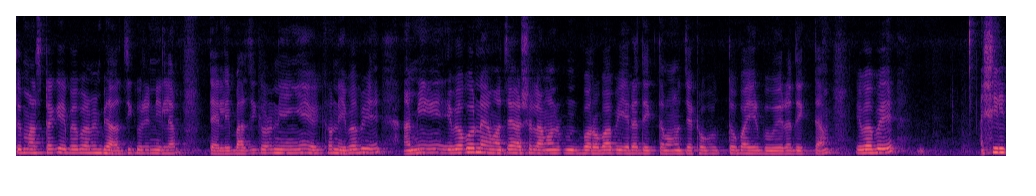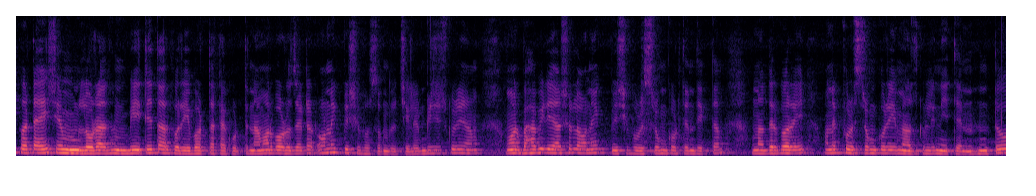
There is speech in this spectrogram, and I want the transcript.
তো মাছটাকে এভাবে আমি ভাজি করে নিলাম, তেলে ভাজি করে নিয়ে এখন এভাবে আমি, এভাবেও নেওয়া যায় আসলে আমার বড় ভাবি এরা দেখতাম, আমার জ্যাঠো তো ভাইয়ের এরা দেখতাম। এভাবে শিল্পাটায় সে লোড়া বেটে তারপরে এই ভর্তাটা করতেন। আমার বড় জ্যাঠার অনেক বেশি পছন্দ ছিলেন। বিশেষ করে আম- আমার ভাবিরে আসলে অনেক বেশি পরিশ্রম করতেন দেখতাম। ওনাদের ঘরে অনেক পরিশ্রম করে এই মাছগুলি নিতেন। তো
